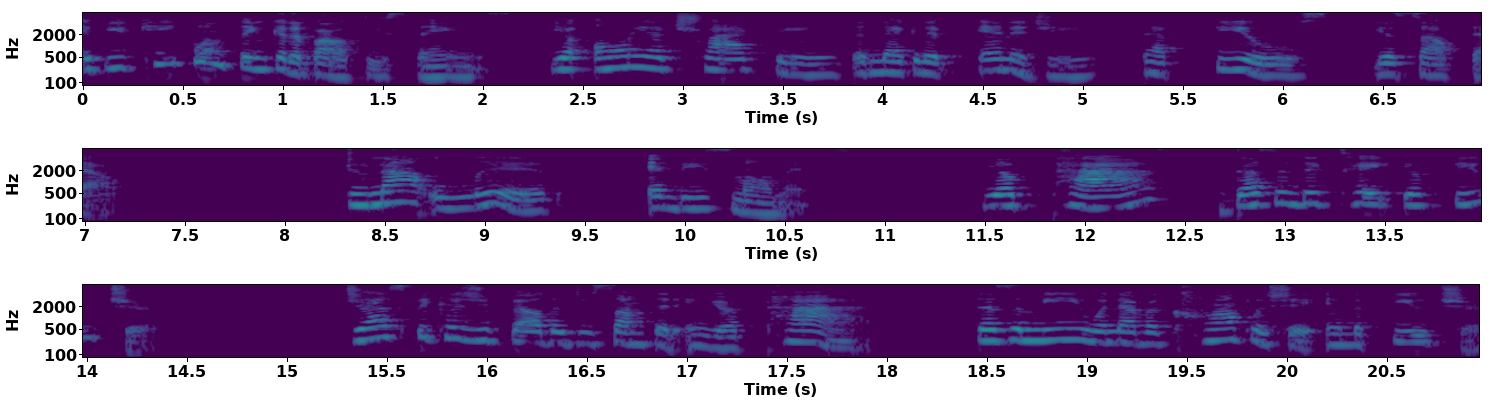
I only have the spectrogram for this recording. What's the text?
If you keep on thinking about these things, you're only attracting the negative energy that fuels your self doubt. Do not live in these moments. Your past doesn't dictate your future. Just because you failed to do something in your past doesn't mean you will never accomplish it in the future.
